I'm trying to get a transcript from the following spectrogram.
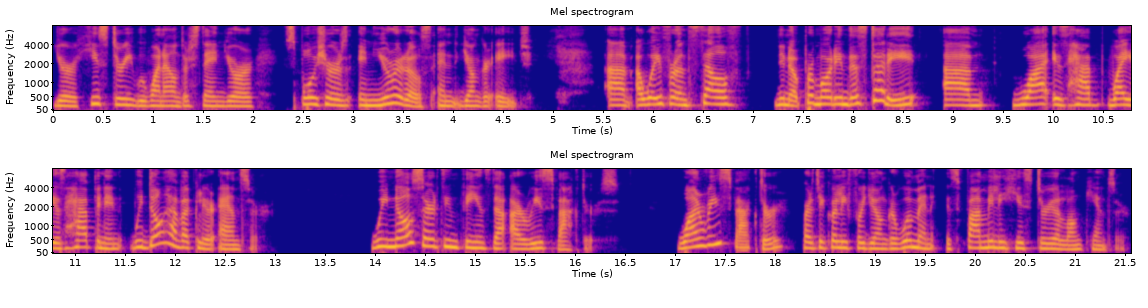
your history. We want to understand your exposures in utero and younger age. Um, away from self, you know, promoting the study, um, why is hap- why is happening? We don't have a clear answer we know certain things that are risk factors. One risk factor, particularly for younger women, is family history of lung cancer.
